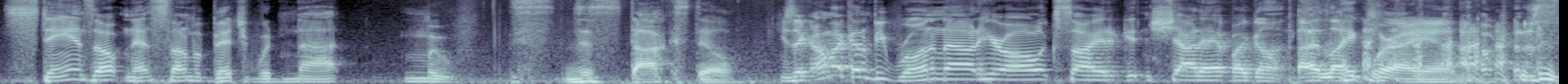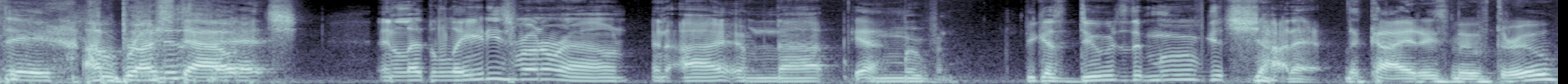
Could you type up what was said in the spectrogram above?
Stands up, and that son of a bitch would not move. S- Just stock still. He's like, I'm not going to be running out of here all excited, getting shot at by guns. I like where I am. I'm going to stay. I'm brushed out. patch and let the ladies run around, and I am not Yeah. moving because dudes that move get shot at The coyotes moved through.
